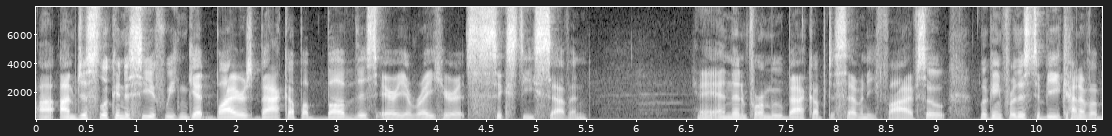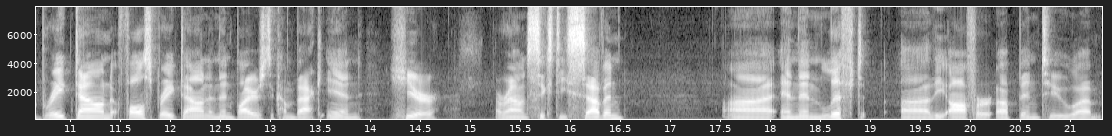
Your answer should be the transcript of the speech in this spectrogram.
uh, I'm just looking to see if we can get buyers back up above this area right here at 67 okay and then for a move back up to 75 so looking for this to be kind of a breakdown false breakdown and then buyers to come back in here around 67 uh, and then lift uh, the offer up into um,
